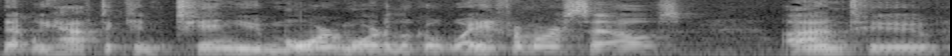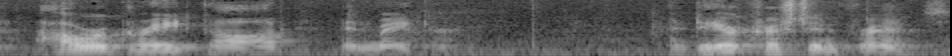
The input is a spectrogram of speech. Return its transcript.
that we have to continue more and more to look away from ourselves unto our great God and Maker. And, dear Christian friends,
